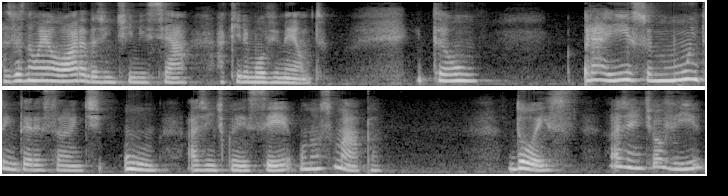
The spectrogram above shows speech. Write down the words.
às vezes não é a hora da gente iniciar aquele movimento. Então, para isso é muito interessante, um, a gente conhecer o nosso mapa. Dois, a gente ouvir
